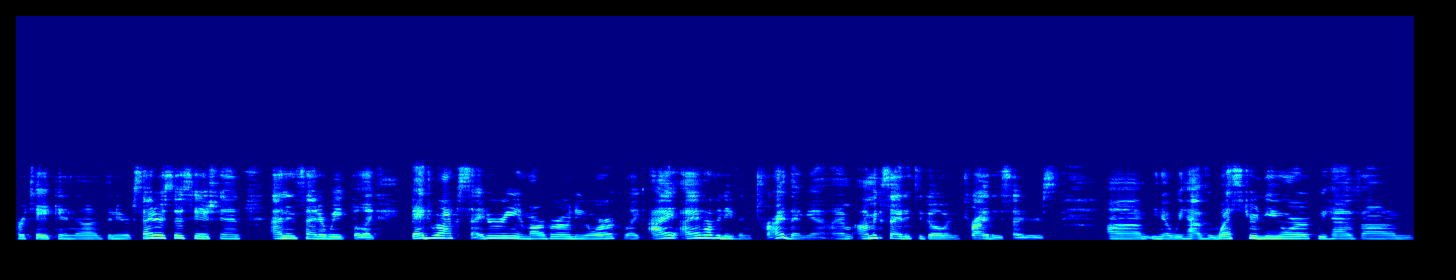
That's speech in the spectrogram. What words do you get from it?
partake in uh, the New York Cider Association and in Cider Week. But like Bedrock Cidery in Marlborough, New York, like I, I haven't even tried them yet. I'm, I'm excited to go and try these ciders. Um, you know, we have Western New York, we have um,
